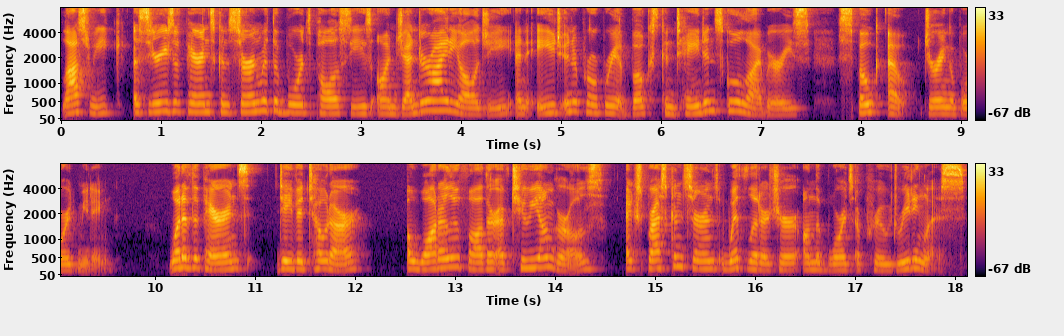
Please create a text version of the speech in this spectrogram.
Last week, a series of parents concerned with the board's policies on gender ideology and age inappropriate books contained in school libraries spoke out during a board meeting. One of the parents, David Todar, a Waterloo father of two young girls, expressed concerns with literature on the board's approved reading lists.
